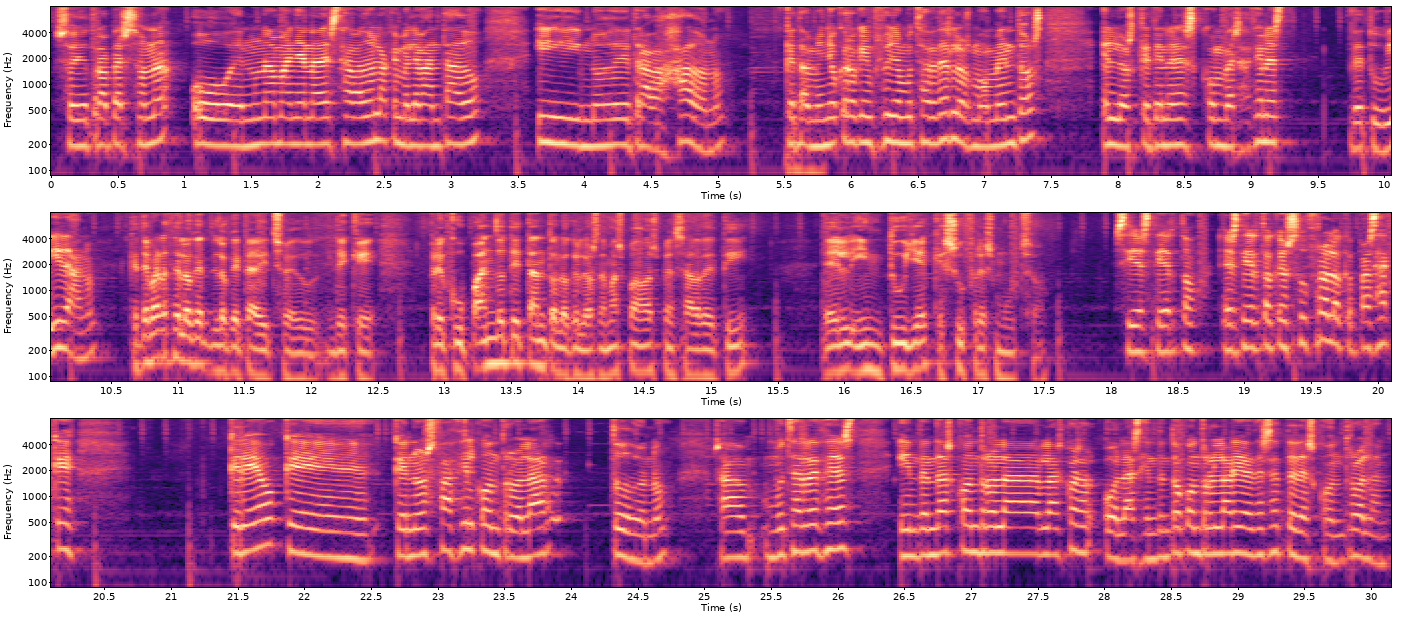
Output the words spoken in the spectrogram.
soy otra persona o en una mañana de sábado en la que me he levantado y no he trabajado, ¿no? Que también yo creo que influye muchas veces los momentos en los que tienes conversaciones de tu vida, ¿no? ¿Qué te parece lo que, lo que te ha dicho Edu? De que preocupándote tanto lo que los demás podamos pensar de ti, él intuye que sufres mucho. Sí, es cierto. Es cierto que sufro, lo que pasa que creo que, que no es fácil controlar todo, ¿no? O sea, muchas veces intentas controlar las cosas o las intento controlar y a veces se te descontrolan.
